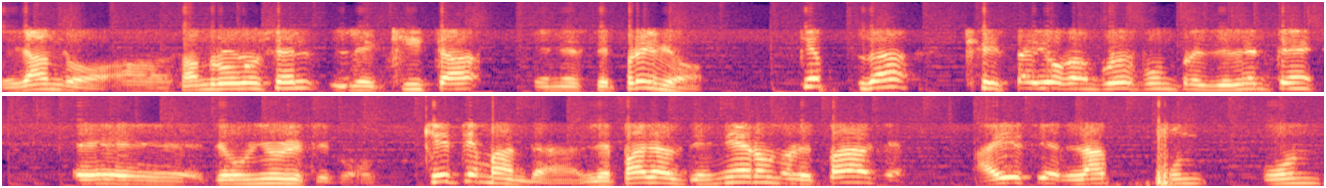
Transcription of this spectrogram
Llegando a Sandro Rosell, le quita en este premio. ¿Qué, da? Que está Johan Cruyff, un presidente eh, de honorífico. ¿Qué te manda? ¿Le pagas dinero no le pagas? Ahí es la, un, un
